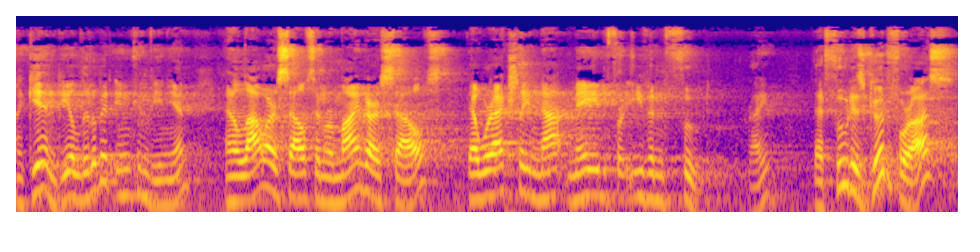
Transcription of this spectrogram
again, be a little bit inconvenient and allow ourselves and remind ourselves that we're actually not made for even food right? That food is good for us,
